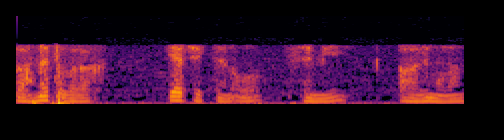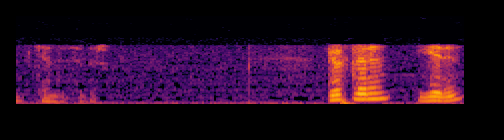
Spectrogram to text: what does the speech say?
rahmet olarak gerçekten o semi, alim olan kendisidir. Göklerin, yerin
